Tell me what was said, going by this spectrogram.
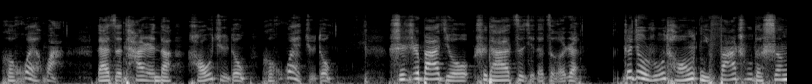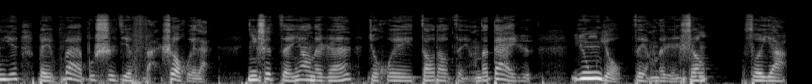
和坏话，来自他人的好举动和坏举动，十之八九是他自己的责任。这就如同你发出的声音被外部世界反射回来，你是怎样的人，就会遭到怎样的待遇，拥有怎样的人生。所以啊，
